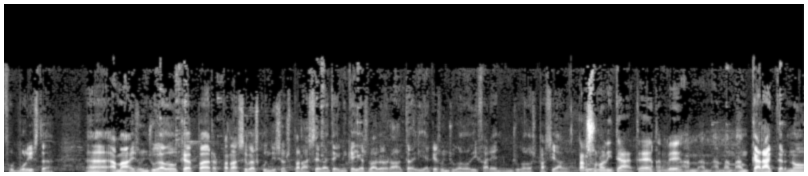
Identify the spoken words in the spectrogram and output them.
futbolista. Uh, home, és un jugador que per, per les seves condicions, per la seva tècnica, ja es va veure l'altre dia que és un jugador diferent, un jugador especial. Personalitat, eh, també. Amb, amb, amb, amb, amb caràcter, no,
